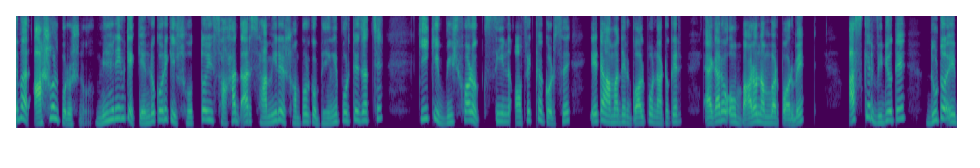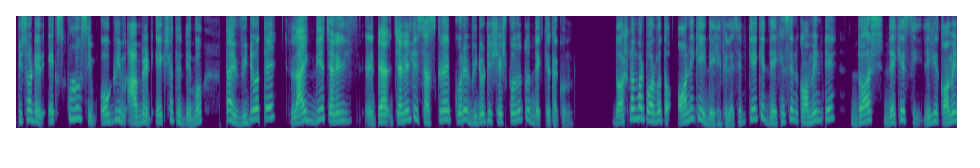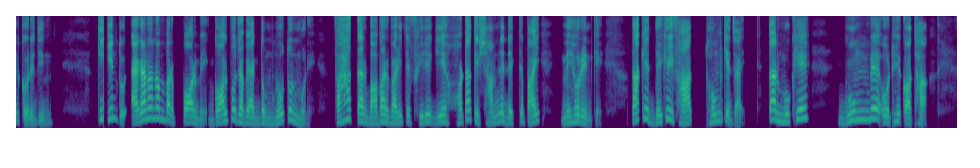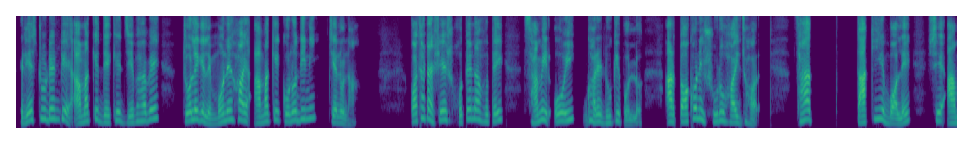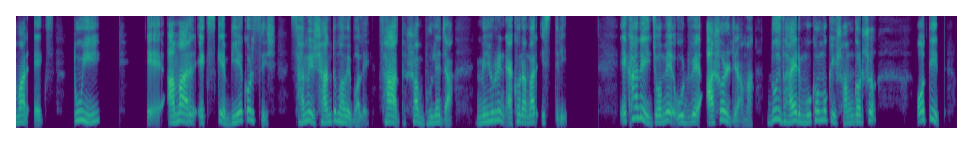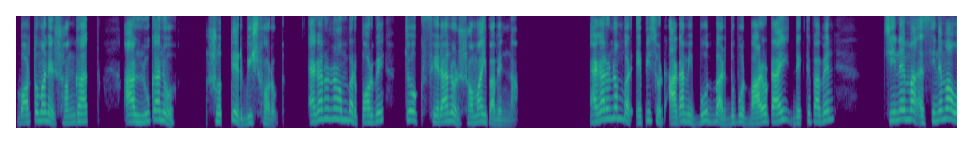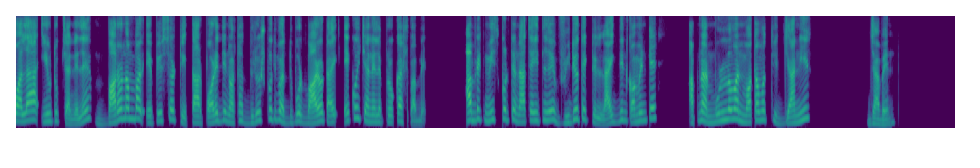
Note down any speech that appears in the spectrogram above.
এবার আসল প্রশ্ন, মেহরিনকে কেন্দ্র করে কি সত্যই ফাহাদ আর সামিরের সম্পর্ক ভেঙে পড়তে যাচ্ছে? কি কি বিস্ফোরক সিন অপেক্ষা করছে? এটা আমাদের গল্প নাটকের এগারো ও বারো নম্বর পর্বে। আজকের ভিডিওতে দুটো এপিসোডের এক্সক্লুসিভ অগ্রিম আপডেট একসাথে দেব। তাই ভিডিওতে লাইক দিয়ে চ্যানেল চ্যানেলটি সাবস্ক্রাইব করে ভিডিওটি শেষ পর্যন্ত দেখতে থাকুন। দশ নম্বর পর্ব তো অনেকেই দেখে ফেলেছেন। কে কে দেখেছেন কমেন্টে? দশ দেখেছি, লিখে কমেন্ট করে দিন। কিন্তু এগারো নম্বর পর্বে গল্প যাবে একদম নতুন মোড়ে। ফাহাদ তার বাবার বাড়িতে ফিরে গিয়ে হঠাৎই সামনে দেখতে পায় মেহরিনকে। তাকে দেখেই ফাহাদ থমকে যায়। তার মুখে গুমবে ওঠে কথা, রেস্টুরেন্টে আমাকে দেখে যেভাবে চলে গেলে মনে হয় আমাকে কোনোদিনই চেনো না। কথাটা শেষ হতে না হতেই স্বামীর ওই ঘরে ঢুকে পড়ল আর তখনই শুরু হয় ঝড়। ফাহাদ তাকিয়ে বলে, সে আমার এক্স তুই আমার এক্সকে বিয়ে করছিস? সামির শান্তভাবে বলে, ফাদ, সব ভুলে যা। মেহরিন এখন আমার স্ত্রী। এখানেই জমে উঠবে আসল ড্রামা। দুই ভাইয়ের মুখোমুখি সংঘর্ষ, অতীত, বর্তমানের সংঘাত আর লুকানো সত্যের বিস্ফোরক। এগারো নম্বর পর্বে চোখ ফেরানোর সময় পাবেন না। এগারো নম্বর এপিসোড আগামী বুধবার দুপুর বারোটায় দেখতে পাবেন সিনেমা সিনেমাওয়ালা ইউটিউব চ্যানেলে বারো নম্বর এপিসোডটি তার পরের দিন, অর্থাৎ বৃহস্পতিবার দুপুর বারোটায় একই চ্যানেলে প্রকাশ পাবে। আপডেট মিস করতে না চাইলে ভিডিওতে একটি লাইক দিন কমেন্টে আপনার মূল্যবান মতামতটি জানিয়ে যাবেন।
